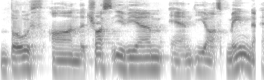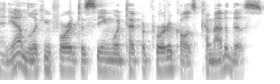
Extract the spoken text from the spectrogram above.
both on the Trust EVM and EOS mainnet. And yeah, I'm looking forward to seeing what type of protocols come out of this.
